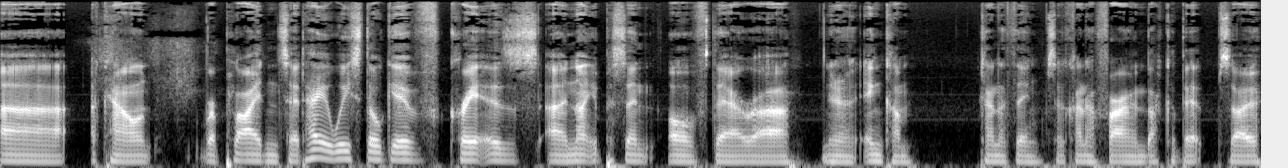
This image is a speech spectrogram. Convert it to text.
uh, account replied and said, "Hey, we still give creators uh, ninety percent of their uh, you know income, kind of thing. So kind of firing back a bit. So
